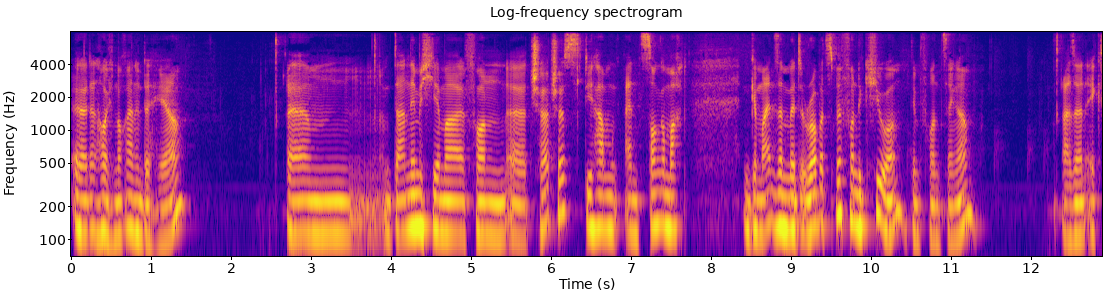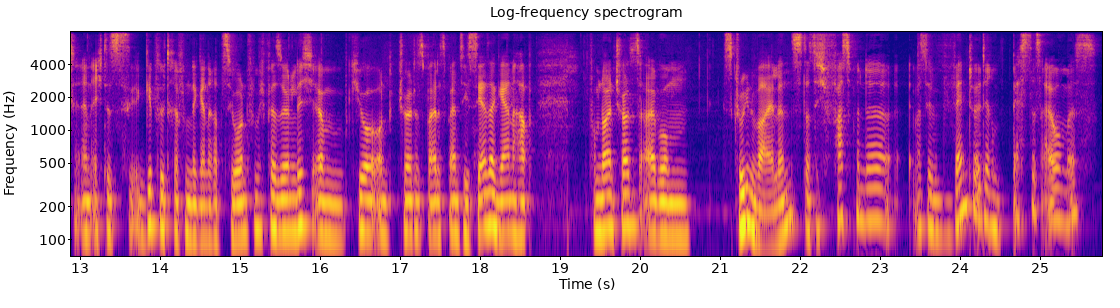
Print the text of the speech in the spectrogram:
Äh, dann haue ich noch einen hinterher. Ähm, dann nehme ich hier mal von äh, Churches. Die haben einen Song gemacht, gemeinsam mit Robert Smith von The Cure, dem Frontsänger. Also ein, ein echtes Gipfeltreffen der Generation für mich persönlich. Ähm, Cure und Churches, beides Bands, die ich sehr, sehr gerne habe. Vom neuen Churches-Album Screen Violence, das ich fast finde, was eventuell deren bestes Album ist.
